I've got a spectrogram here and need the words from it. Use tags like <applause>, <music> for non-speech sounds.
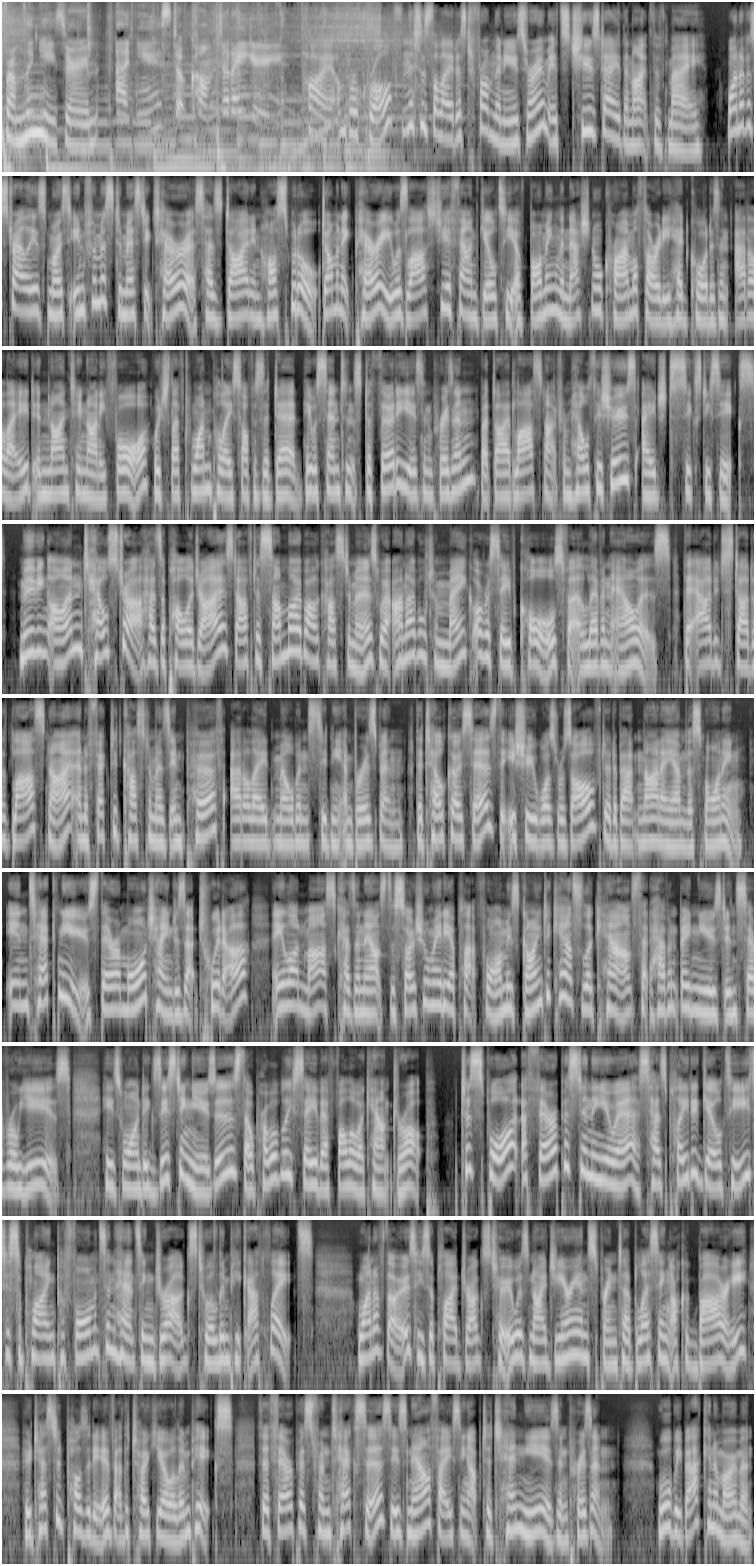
From the newsroom at news.com.au. Hi, I'm Brooke Rolfe, and this is the latest from the newsroom. It's Tuesday, the 9th of May. One of Australia's most infamous domestic terrorists has died in hospital. Domenic Perre was last year found guilty of bombing the National Crime Authority headquarters in Adelaide in 1994, which left one police officer dead. He was sentenced to 30 years in prison, but died last night from health issues, aged 66. Moving on, Telstra has apologised after some mobile customers were unable to make or receive calls for 11 hours. The outage started last night and affected customers in Perth, Adelaide, Melbourne, Sydney, and Brisbane. The telco says the issue was resolved at about 9am this morning. In tech news, there are more changes at Twitter. Elon Musk has announced the social media platform is going to cancel accounts that haven't been used in several years. He's warned existing users they'll probably see their follow account drop. To sport, a therapist in the US has pleaded guilty to supplying performance enhancing drugs to Olympic athletes. One of those he supplied drugs to was Nigerian sprinter Blessing Okagbare, who tested positive at the Tokyo Olympics. The therapist from Texas is now facing up to 10 years in prison. We'll be back in a moment.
